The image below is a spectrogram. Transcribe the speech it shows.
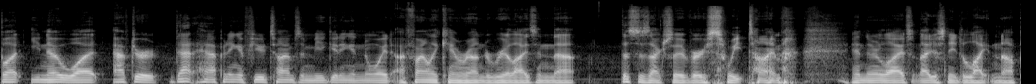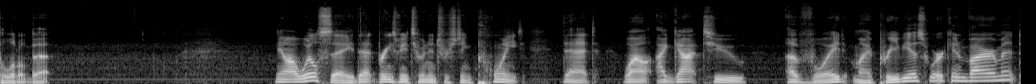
But you know what? After that happening a few times and me getting annoyed, I finally came around to realizing that this is actually a very sweet time in their lives and I just need to lighten up a little bit. Now, I will say that brings me to an interesting point that while I got to avoid my previous work environment,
